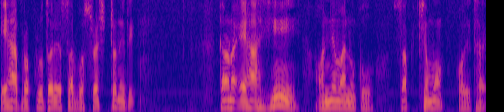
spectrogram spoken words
ଏହା ପ୍ରକୃତରେ ସର୍ବଶ୍ରେଷ୍ଠ ନୀତି। କାରଣ ଏହା ହିଁ ଅନ୍ୟମାନଙ୍କୁ ସକ୍ଷମ କରିଥାଏ।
